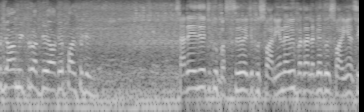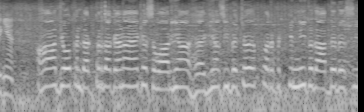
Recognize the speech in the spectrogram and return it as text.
50 ਮੀਟਰ ਅੱਗੇ ਆ ਕੇ ਪਲਟ ਗਈ। ਸਰ ਇਹਦੇ ਵਿੱਚ ਕੋਈ ਬੱਸ ਦੇ ਵਿੱਚ ਕੋਈ ਸਵਾਰੀਆਂ ਦਾ ਵੀ ਪਤਾ ਲੱਗਾ ਕੋਈ ਸਵਾਰੀਆਂ ਸੀਗੀਆਂ? ਹਾਂ ਜੋ ਕੰਡਕਟਰ ਦਾ ਕਹਿਣਾ ਹੈ ਕਿ ਸਵਾਰੀਆਂ ਹੈਗੀਆਂ ਸੀ ਵਿੱਚ ਪਰ ਕਿੰਨੀ ਤਾਦਾਦ ਦੇ ਵਿੱਚ ਸੀ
